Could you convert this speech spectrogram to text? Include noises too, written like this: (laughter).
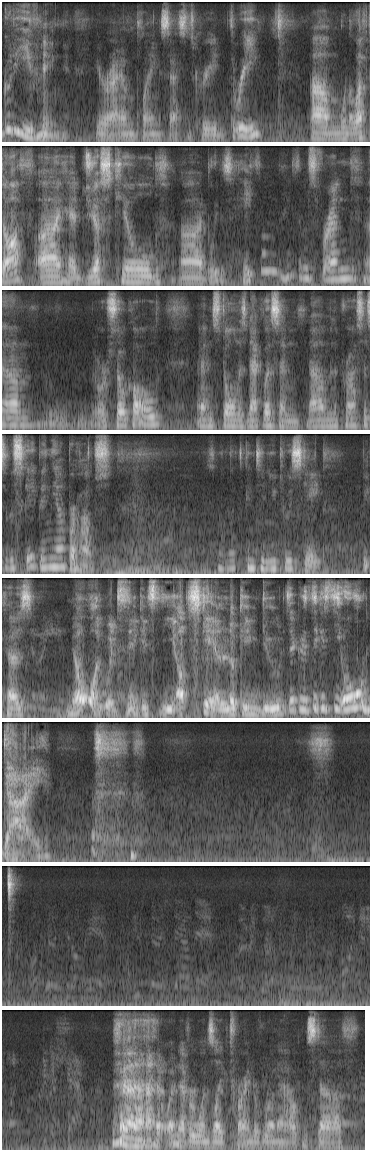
Good evening. Here I am playing Assassin's Creed 3. Um, when I left off, I had just killed, uh, I believe it's Haytham? Haytham's friend, um, or so-called, and stolen his necklace, and now I'm in the process of escaping the Opera House. So let's continue to escape, because no one would think it's the upscale-looking dude. They're gonna think it's the old guy. (laughs) (laughs) when everyone's like trying to run out and stuff.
